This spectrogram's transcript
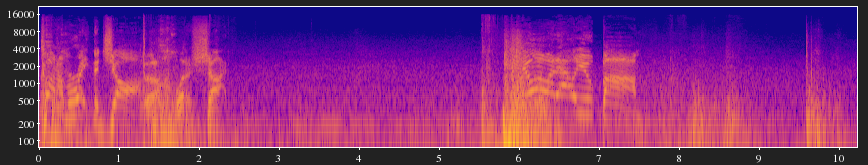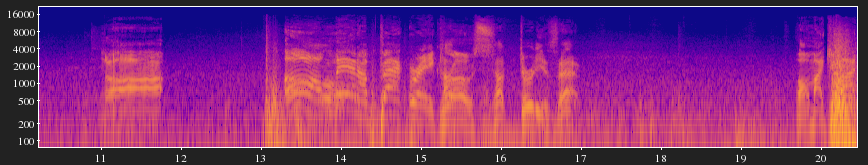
Caught him right in the jaw. Ugh, what a shot. Oh, an alley-oop bomb. Ah. Oh, man, a Gross. How dirty is that? Oh, my God.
